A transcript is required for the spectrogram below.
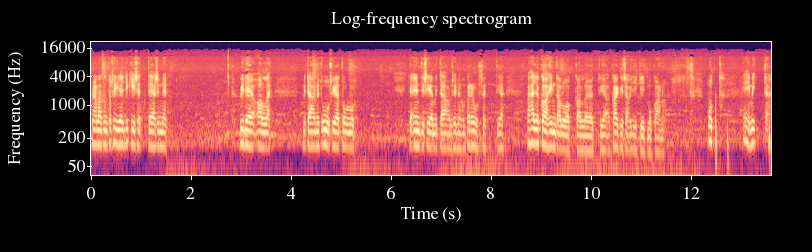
minä laitan tosiaan jikisettejä sinne video alle, mitä on nyt uusia tullut ja entisiä, mitä on sinne on perussettiä. Vähän joka hintaluokkaan löytyy ja kaikissa on jikit mukana. Mutta ei mitään,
